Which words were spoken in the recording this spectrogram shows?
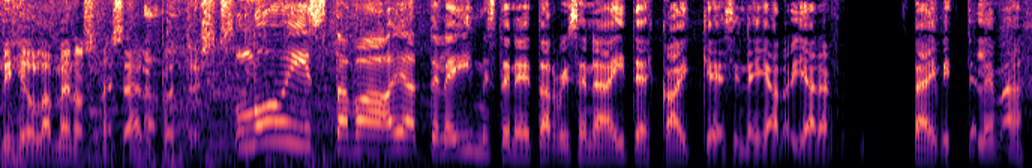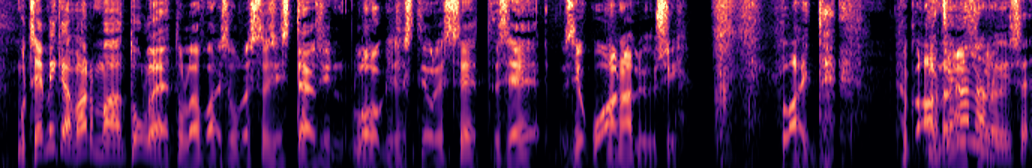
mihin ollaan menossa näissä älypöntöissä? Loistavaa! Ajattele, ihmisten ei tarvitsisi enää itse kaikkea sinne jäädä, jäädä päivittelemään. Mutta se, mikä varmaan tulee tulevaisuudessa, siis täysin loogisesti, olisi se, että se, se joku analyysi laite joka analysoi, analysoi.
